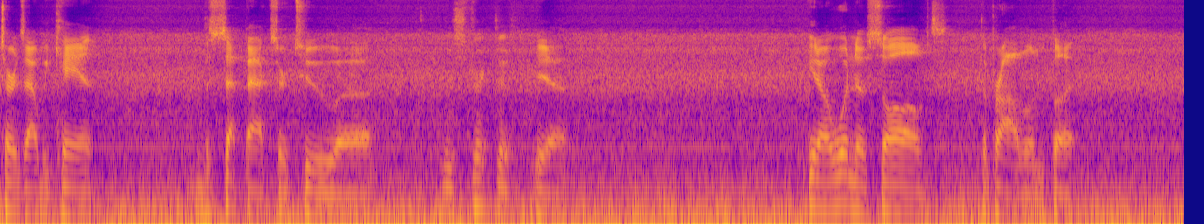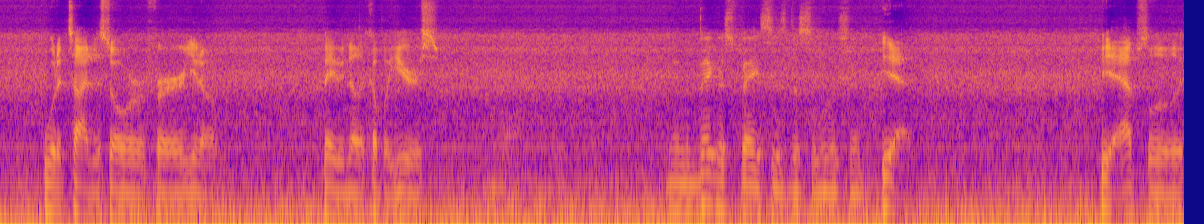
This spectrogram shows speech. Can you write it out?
turns out we can't the setbacks are too uh, Restrictive. yeah. You know it wouldn't have solved the problem but would have tied us over for you know maybe another couple of years. I mean, the bigger space is the solution. yeah yeah absolutely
